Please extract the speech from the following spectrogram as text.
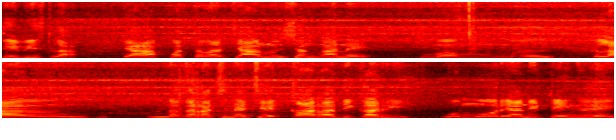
तेवीसला त्या पत्राच्या अनुषंगाने म क्ला नगररचनेचे कार अधिकारी व मोरे आणि टेंगळे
